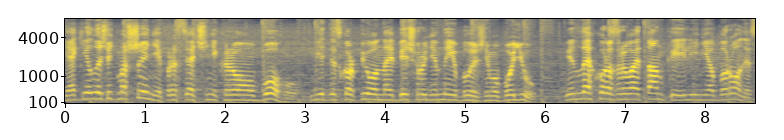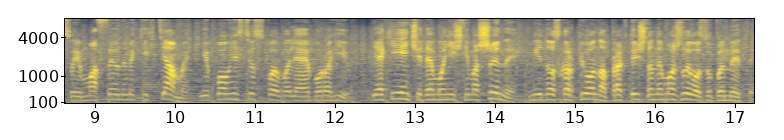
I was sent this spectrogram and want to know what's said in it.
Як і лежить машині, присвяченій кривому богу, мідний скорпіон найбільш руйнівний у ближньому бою. Він легко розриває танки і лінії оборони своїми масивними кігтями і повністю споволяє ворогів. Як і інші демонічні машини, мідного скорпіона практично неможливо зупинити.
